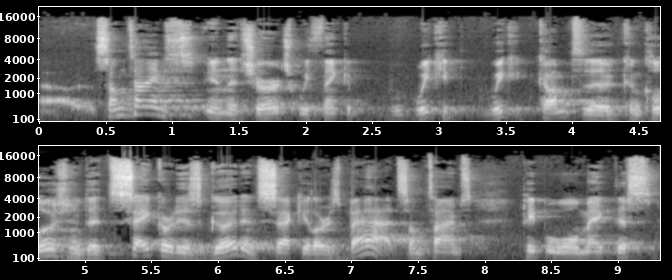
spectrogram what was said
uh, sometimes in the church we think we could we could come to the conclusion that sacred is good and secular is bad. Sometimes people will make this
